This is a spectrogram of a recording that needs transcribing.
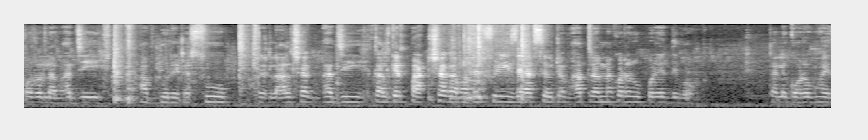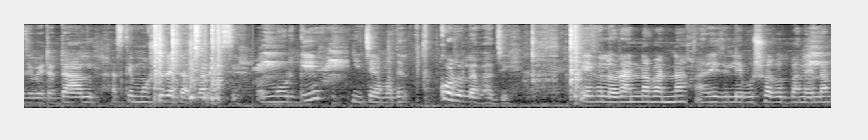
করলা ভাজি, আব্বুর এটা স্যুপ লাল শাক ভাজি। কালকের পাট শাক আমাদের ফ্রিজে আছে ওটা ভাত রান্না করার উপরে দেব। তাহলে গরম হয়ে যাবে। এটা ডাল, আজকে মসুরের ডাল বানাইছি। মুরগি, নিচে আমাদের করলা ভাজি। এই হলো রান্না বান্না, আর এই যে লেবু শরবত বানাইলাম।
